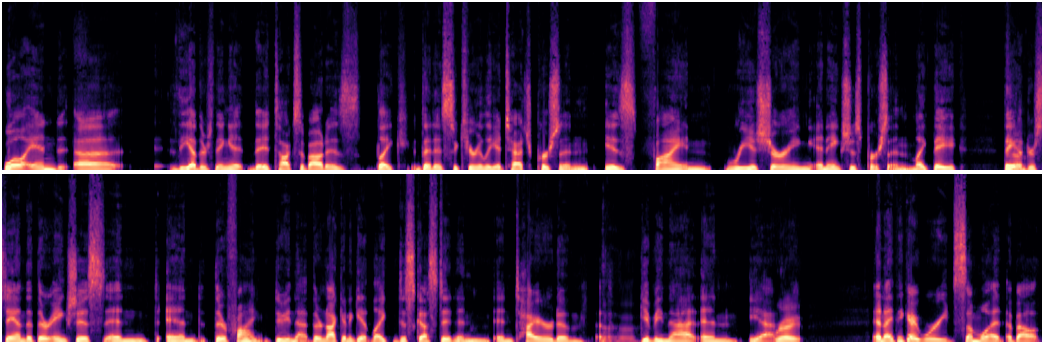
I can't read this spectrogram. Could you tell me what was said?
Well, and uh, the other thing it, it talks about is like that a securely attached person is fine reassuring an anxious person. Like they they Yeah. understand that they're anxious and and they're fine doing that. They're not going to get like disgusted and and tired of uh, giving that. And yeah, Right. and I think I worried somewhat about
